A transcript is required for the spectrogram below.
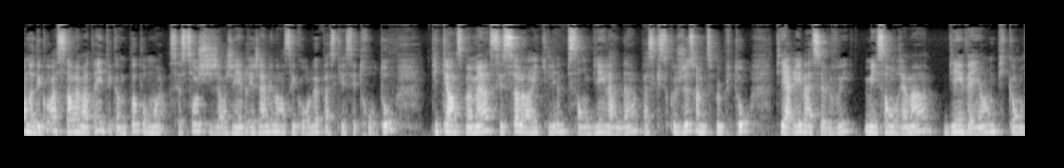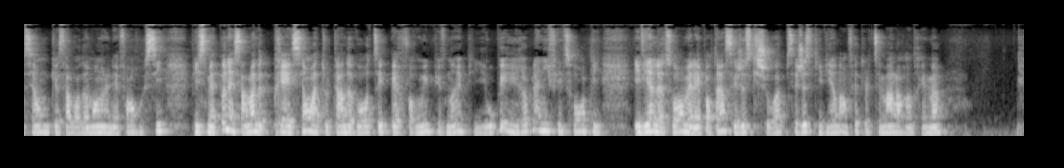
on a des cours à 6 h le matin, ils étaient comme pas pour moi. C'est sûr, genre, je viendrai jamais dans ces cours-là parce que c'est trop tôt. Puis qu'en ce moment, c'est ça leur équilibre, ils sont bien là-dedans parce qu'ils se couchent juste un petit peu plus tôt, puis ils arrivent à se lever, mais ils sont vraiment bienveillants puis conscients que ça leur demande un effort aussi. Puis ils se mettent pas nécessairement de pression à tout le temps devoir, tu sais, performer puis venir, puis au pire, ils replanifient le soir, puis ils viennent le soir, mais l'important, c'est juste qu'ils show up, c'est juste qu'ils viennent, en fait, ultimement, à leur entraînement. Puis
